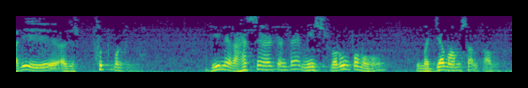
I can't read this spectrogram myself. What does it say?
అది అది స్ఫుట్మంటుంది. దీని రహస్యం ఏంటంటే మీ స్వరూపము ఈ మధ్య మాంసాలు కావు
